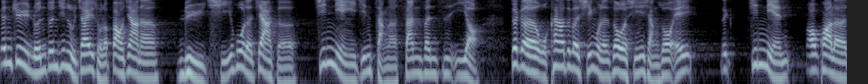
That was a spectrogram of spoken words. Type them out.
根据伦敦金属交易所的报价呢，铝期货的价格今年已经涨了三分之一哦。这个我看到这个新闻的时候，我心里想说，诶，这今年包括了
